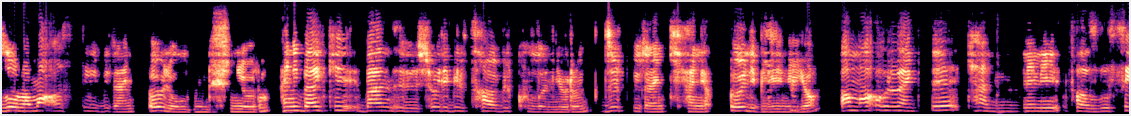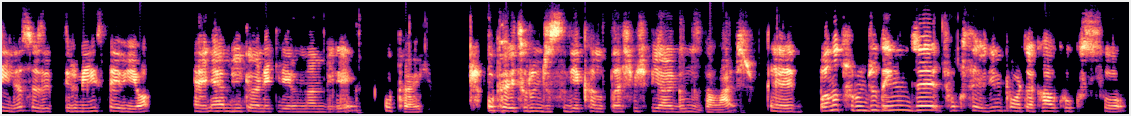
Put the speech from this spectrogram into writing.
zor ama asil bir renk. Öyle olduğunu düşünüyorum. Hani belki ben e, şöyle bir tabir kullanıyorum. Cırt bir renk hani öyle biliniyor. Ama o renkte kendini fazlasıyla söz ettirmeyi seviyor. Yani en büyük örneklerinden biri Upöy. Upöy turuncusu diye kalıplaşmış bir yargımız da var. Ee, bana turuncu denince çok sevdiğim portakal kokusu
